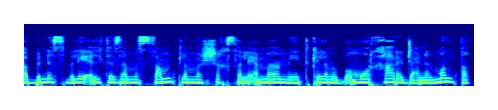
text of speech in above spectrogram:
بالنسبة لي التزم الصمت لما الشخص اللي أمامي يتكلم بأمور خارج عن المنطق.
